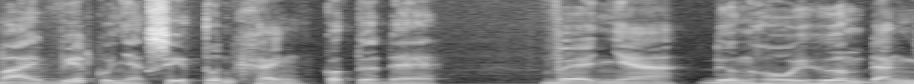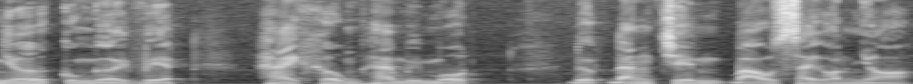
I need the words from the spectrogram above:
Bài viết của nhạc sĩ Tuấn Khanh có tựa đề Về nhà đường hồi hương đáng nhớ của người Việt 2021 được đăng trên báo Sài Gòn Nhỏ.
